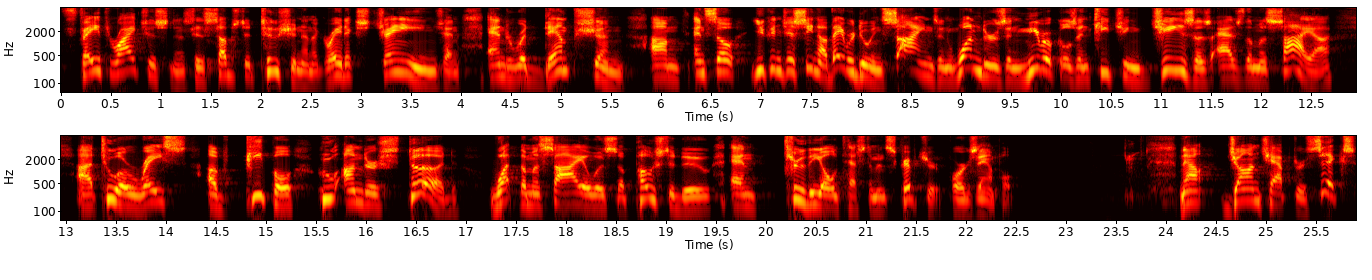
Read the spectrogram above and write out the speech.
faith righteousness, his substitution and the great exchange and, and redemption. Um, and so you can just see now they were doing signs and wonders and miracles and teaching Jesus as the Messiah uh, to a race of people who understood what the Messiah was supposed to do and through the Old Testament scripture, for example. Now, John chapter 6,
